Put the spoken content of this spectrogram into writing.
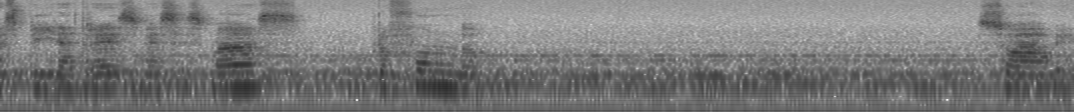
Respira tres veces más profundo, suave,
